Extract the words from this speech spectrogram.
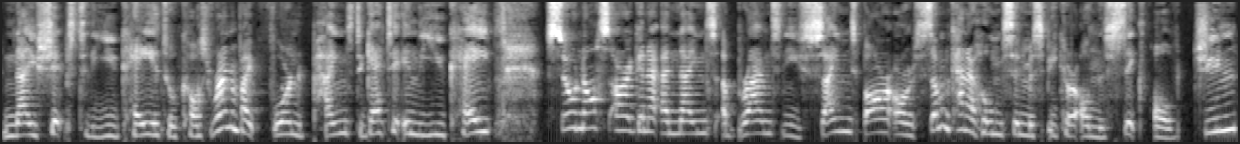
now ships to the UK. It'll cost around about £400 to get it in the UK. Sonos are going to announce a brand new soundbar or some kind of home cinema speaker on the 6th of June.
